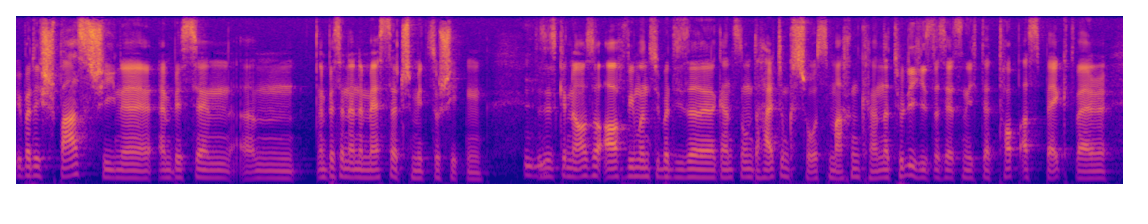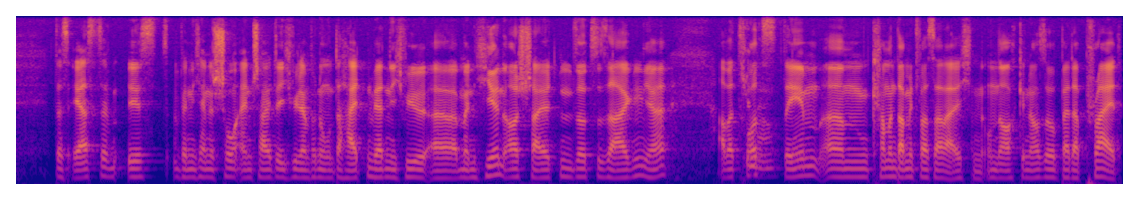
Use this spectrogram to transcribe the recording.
über die Spaßschiene ein bisschen, ähm, ein bisschen eine Message mitzuschicken. Mhm. Das ist genauso auch, wie man es über diese ganzen Unterhaltungsshows machen kann. Natürlich ist das jetzt nicht der Top-Aspekt, weil das erste ist, wenn ich eine Show einschalte, ich will einfach nur unterhalten werden, ich will äh, mein Hirn ausschalten sozusagen, ja. Aber genau. trotzdem genau. ähm, kann man damit was erreichen. Und auch genauso bei der Pride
